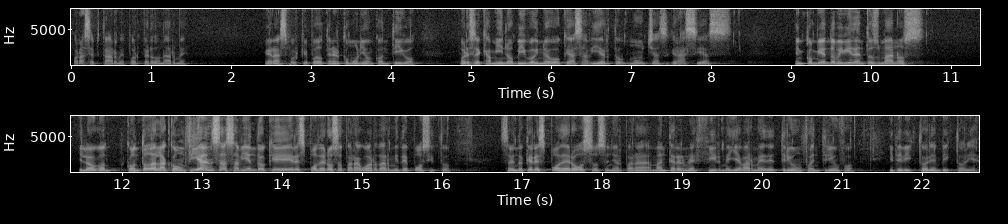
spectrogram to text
por aceptarme, por perdonarme. Gracias porque puedo tener comunión contigo, por ese camino vivo y nuevo que has abierto. Muchas gracias. Encomiendo mi vida en tus manos y luego con toda la confianza, sabiendo que eres poderoso para guardar mi depósito, sabiendo que eres poderoso, Señor, para mantenerme firme y llevarme de triunfo en triunfo y de victoria en victoria.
